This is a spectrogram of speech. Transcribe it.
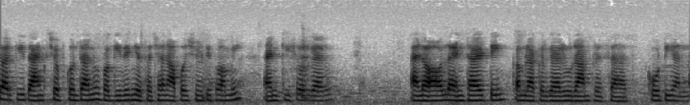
సార్కి థ్యాంక్స్ చెప్పుకుంటాను. For giving a such an opportunity for me and Kishore garu and all the entire team Kamalakar garu Ram Prasad కోటి అన్న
